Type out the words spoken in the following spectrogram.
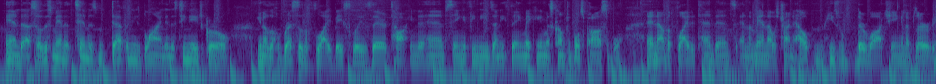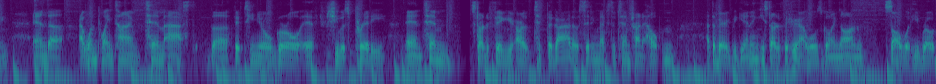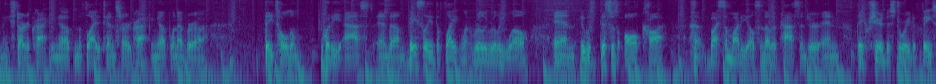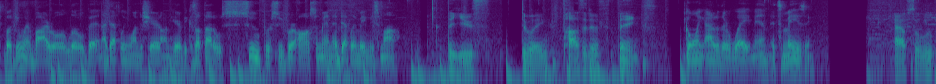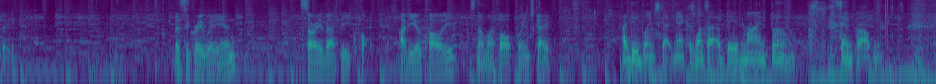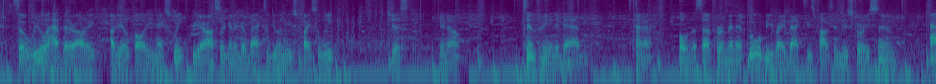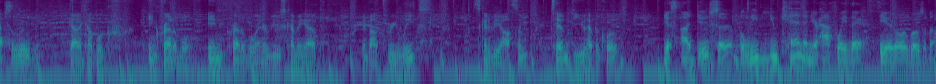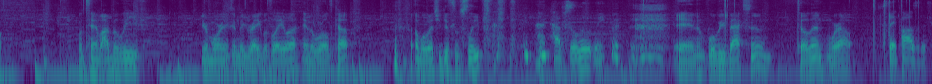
And uh, so this man, Tim, is deaf and he's blind, and this teenage girl you know, the rest of the flight basically is there talking to him, seeing if he needs anything, making him as comfortable as possible. And now the flight attendants and the man that was trying to help him, he's they're watching and observing. And uh, at one point in time, Tim asked the 15 year old girl if she was pretty, and Tim started figuring, or t- the guy that was sitting next to Tim trying to help him at the very beginning, he started figuring out what was going on and saw what he wrote, and he started cracking up, and the flight attendant started cracking up whenever uh, they told him what he asked, and um, basically the flight went really, really well. And it was this was all caught by somebody else, another passenger, and they shared the story to Facebook. It went viral a little bit, and I definitely wanted to share it on here because I thought it was super, super awesome, man. It definitely made me smile. The youth doing positive things, going out of their way, man. It's amazing. Absolutely. That's a great way to end. Sorry about the qu- audio quality. It's not my fault. Blame Skype. I do blame Skype, man, because once I updated mine, boom, same problem. So we will have better audio, audio quality next week. We are also going to go back to doing these twice a week. Just, you know, Tim's being a dad, kind of holding us up for a minute, but we'll be right back to these positive news stories soon. Absolutely. Got a couple incredible, incredible interviews coming up in about three weeks. It's going to be awesome. Tim, do you have a quote? Yes, I do, sir. Believe you can, and you're halfway there. Theodore Roosevelt. Well, Tim, I believe your morning's going to be great with Layla in the World Cup. I'm going to let you get some sleep. Absolutely. and we'll be back soon. Till then, we're out. Stay positive.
